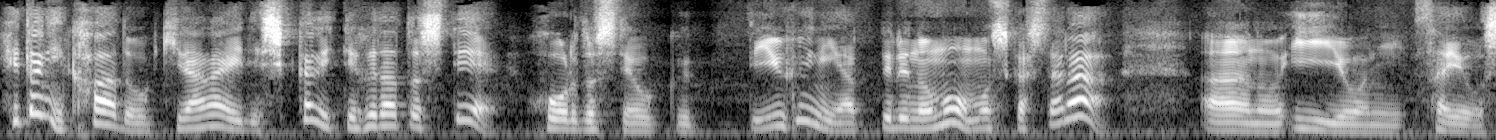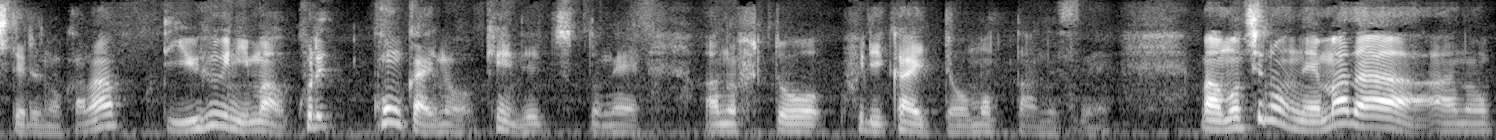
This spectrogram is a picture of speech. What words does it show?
下手にカードを切らないでしっかり手札としてホールドしておくっていうふうにやってるのももしかしたらあのいいように作用してるのかなっていうふうにまあこれ今回の件でちょっとねあのふと振り返って思ったんですね。まあもちろんねまだあの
